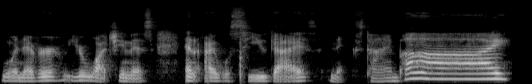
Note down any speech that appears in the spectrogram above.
whenever you're watching this. And I will see you guys next time. Bye!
